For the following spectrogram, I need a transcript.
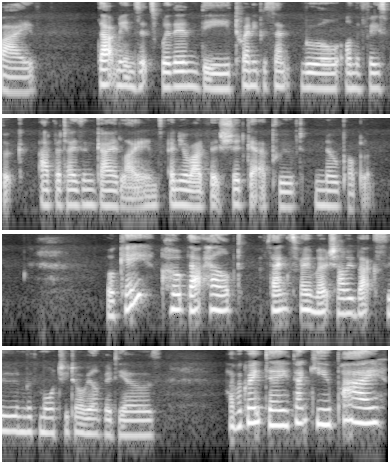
five. That means it's within the 20% rule on the Facebook advertising guidelines and your advert should get approved, no problem. Okay, hope that helped. Thanks very much. I'll be back soon with more tutorial videos. Have a great day. Thank you. Bye.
